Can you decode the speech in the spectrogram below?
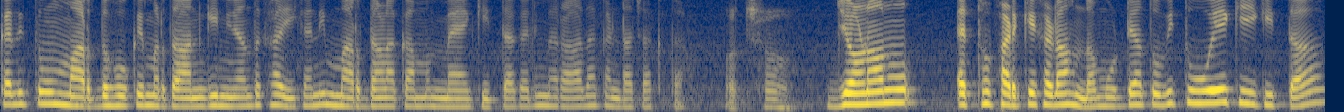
ਕਹਿੰਦੀ ਤੂੰ ਮਰਦ ਹੋ ਕੇ ਮਰਦਾਨਗੀ ਨਹੀਂ ਨਾ ਦਿਖਾਈ ਕਹਿੰਦੀ ਮਰਦਾਂ ਵਾਲਾ ਕੰਮ ਮੈਂ ਕੀਤਾ ਕਹਿੰਦੀ ਮੈਂ ਰਾਹ ਦਾ ਕੰਡਾ ਚੱਕਤਾ। ਅੱਛਾ। ਜਿਉਣਾ ਨੂੰ ਇੱਥੋਂ ਫੜ ਕੇ ਖੜਾ ਹੁੰਦਾ ਮੋਢਿਆਂ ਤੋਂ ਵੀ ਤੂੰ ਇਹ ਕੀ ਕੀਤਾ?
